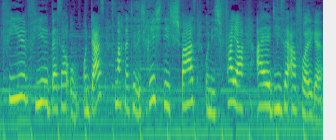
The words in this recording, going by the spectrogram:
viel, viel besser um. Und das macht natürlich richtig Spaß und ich feiere all diese Erfolge.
